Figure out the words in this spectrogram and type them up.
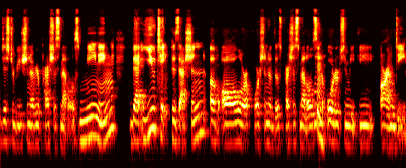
distribution of your precious metals, meaning that you take possession of all or a portion of those precious metals hmm. in order to meet the RMD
